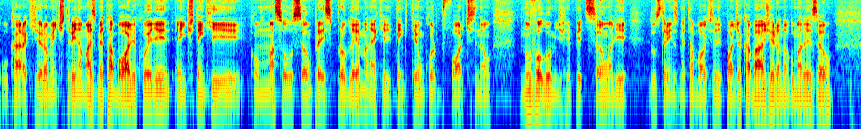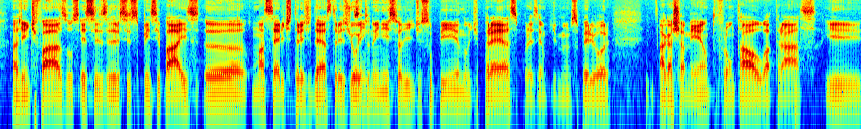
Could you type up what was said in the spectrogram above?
O cara que geralmente treina mais metabólico, ele, a gente tem que, como uma solução para esse problema, né? Que ele tem que ter um corpo forte, senão no volume de repetição ali dos treinos metabólicos ele pode acabar gerando alguma lesão. A gente faz os, esses exercícios principais, uh, uma série de 3 de 10, 3 de 8 Sim. no início ali, de supino, de press, por exemplo, de membro superior agachamento frontal atrás e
